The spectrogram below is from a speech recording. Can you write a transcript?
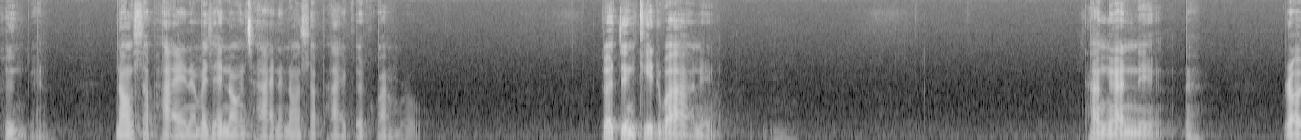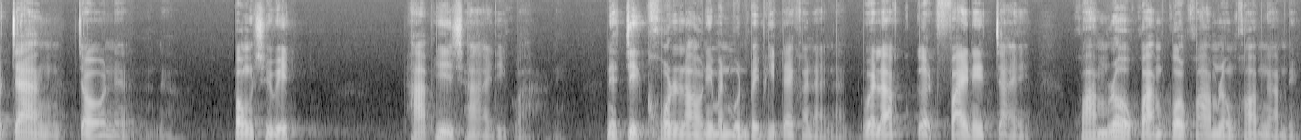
ครึ่งกัน น้องสะพ้ายนะไม่ใช่น้องชายนะน้องสะพ้ายเกิดความโลภก็จึงคิดว่าเนี่ยถ้างั้นเนี่ยนะ เราจ้างโจรเนี่ยปงชีวิตพระพี่ชายดีกว่าเนี่ยจิตคนเรานี่มันหมุนไปผิดได้ขนาดนั้น เวลาเกิดไฟในใจ ความโลภความโกรธความหลงครอบงำเนี่ย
